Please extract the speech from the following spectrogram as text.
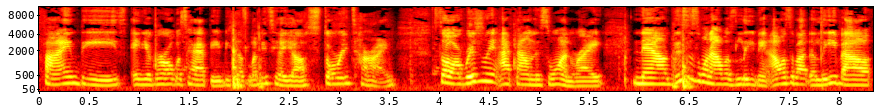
find these and your girl was happy because let me tell y'all story time so originally i found this one right now this is when i was leaving i was about to leave out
